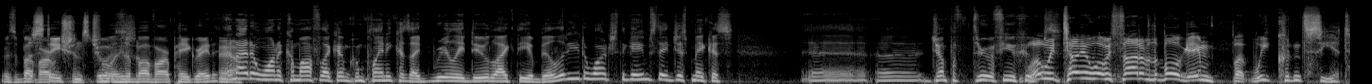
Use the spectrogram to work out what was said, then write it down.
It was above the our, station's choice. It was above our pay grade, Yeah. and I don't want to come off like I'm complaining because I really do like the ability to watch the games. They just make us uh, uh, jump through a few hoops. Well, we tell you what we thought of the bowl game, but we couldn't see it.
